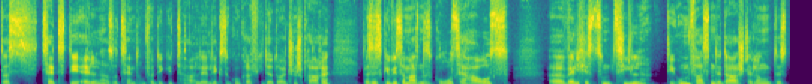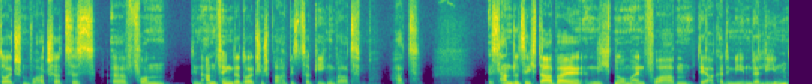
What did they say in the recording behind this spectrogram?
Das ZDL, also Zentrum für digitale Lexikographie der deutschen Sprache, das ist gewissermaßen das große Haus, äh, welches zum Ziel die umfassende Darstellung des deutschen Wortschatzes äh, von den Anfängen der deutschen Sprache bis zur Gegenwart hat. Es handelt sich dabei nicht nur um ein Vorhaben der Akademie in Berlin,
